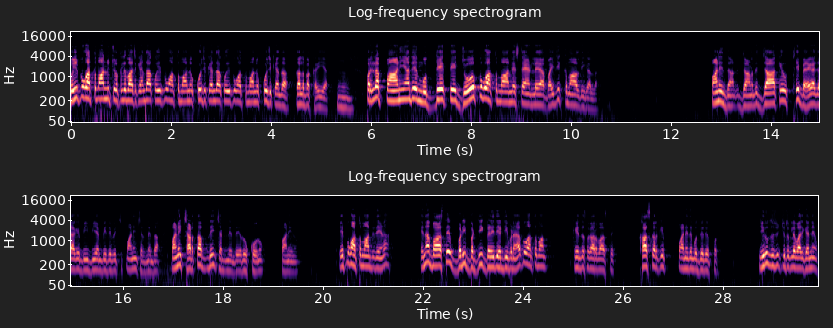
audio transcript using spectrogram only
ਕੋਈ ਭਗਵੰਤ ਮਾਨ ਨੂੰ ਚੁਟਕਲੇਬਾਜ਼ ਕਹਿੰਦਾ ਕੋਈ ਭਗਵੰਤ ਮਾਨ ਨੂੰ ਕੁਝ ਕਹਿੰਦਾ ਕੋਈ ਭਗਵੰਤ ਮਾਨ ਨੂੰ ਕੁਝ ਕਹਿੰਦਾ ਗੱਲ ਵੱਖਰੀ ਆ। ਪਰ ਜਿਹੜਾ ਪਾਣੀਆਂ ਦੇ ਮੁੱਦੇ ਤੇ ਜੋ ਭਗਵੰਤ ਮਾਨ ਨੇ ਸਟੈਂਡ ਲਿਆ ਬਾਈ ਜੀ ਕਮਾਲ ਦੀ ਗੱਲ ਆ। ਪਾਣੀ ਜਾਣ ਦੇ ਜਾ ਕੇ ਉੱਥੇ ਬਹਿ ਗਿਆ ਜਾ ਕੇ ਬੀਬੀਐਮਬੀ ਦੇ ਵਿੱਚ ਪਾਣੀ ਛੱਡਣੇ ਦਾ ਪਾਣੀ ਛੱਡਤਾ ਨਹੀਂ ਛੱਡਣੇ ਦੇ ਰੋਕੋ ਨੂੰ ਪਾਣੀ ਨੂੰ। ਇਹ ਭਗਵੰਤ ਮਾਨ ਦੀ ਦੇਣਾ ਇਹਨਾਂ ਵਾਸਤੇ ਬੜੀ ਵੱਡੀ ਗਲੀ ਦੀ ਹੱਡੀ ਬਣਾਇਆ ਭਗਵੰਤ ਮਾਨ ਕੇਂਦਰ ਸਰਕਾਰ ਵਾਸਤੇ ਖਾਸ ਕਰਕੇ ਪਾਣੀ ਦੇ ਮੁੱਦੇ ਦੇ ਉੱਪਰ। ਜਿਹਨੂੰ ਤੁਸੀਂ ਚੁਟਕਲੇਬਾਜ਼ ਕਹਿੰਦੇ ਹੋ।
